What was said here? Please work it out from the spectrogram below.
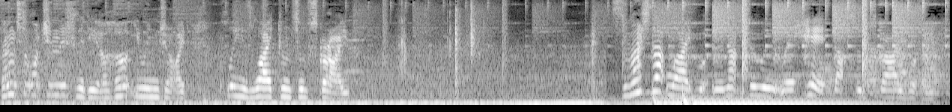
Thanks for watching this video, hope you enjoyed. Please like and subscribe. Smash that like button and absolutely hit that subscribe button.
